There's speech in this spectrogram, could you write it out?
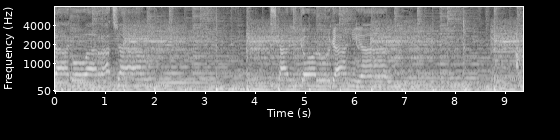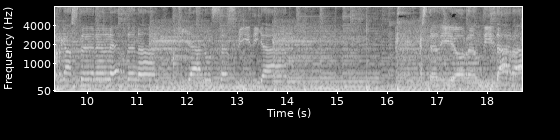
dago arratxa Euskadiko lur gainean. Amargazteren lerdenak Makila luzez bidian Este dio rendidarra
